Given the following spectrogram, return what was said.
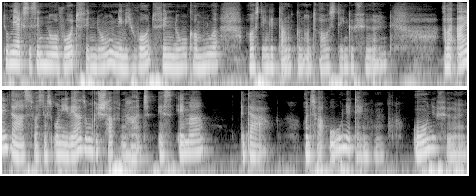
Du merkst, es sind nur Wortfindungen, nämlich Wortfindungen kommen nur aus den Gedanken und aus den Gefühlen. Aber all das, was das Universum geschaffen hat, ist immer da. Und zwar ohne Denken, ohne Fühlen.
